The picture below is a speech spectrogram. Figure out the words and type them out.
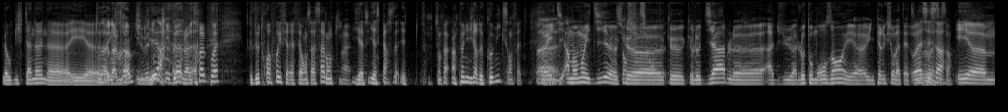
là où Biff Tannen euh, et euh, Donald Trump, il- tu veux il- dire Donald Trump, ouais. Que deux trois fois il fait référence à ça, donc il- Ouais. il y a, il y a ce personnage, un peu un univers de comics en fait. Ouais, il dit, à un moment, il dit euh, que, Science-fiction, en fait. que, que le diable euh, a, du, a de l'auto-bronzant et euh, une perruque sur la tête. Ouais, c'est ça. Et euh,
